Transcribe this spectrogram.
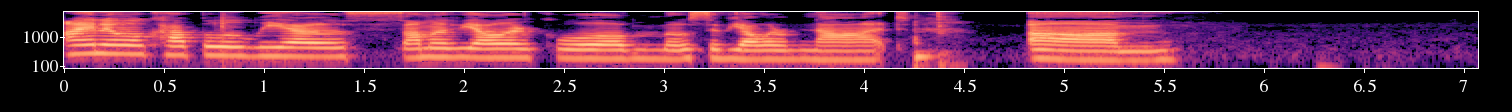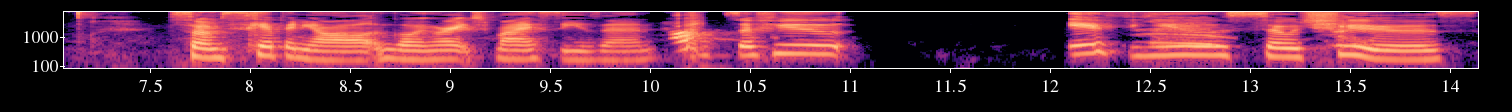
I know a couple of Leos. Some of y'all are cool. Most of y'all are not. Um, so I'm skipping y'all and going right to my season. So if you if you so choose,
